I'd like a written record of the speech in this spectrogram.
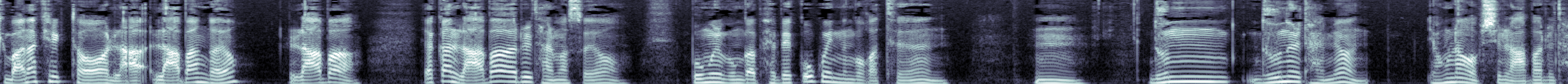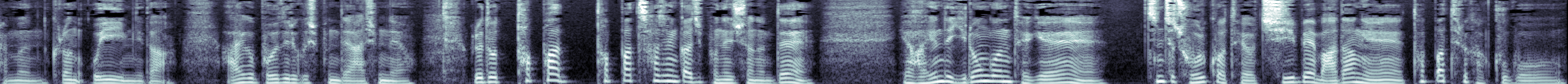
그 만화 캐릭터 라, 라바인가요? 라바. 약간 라바를 닮았어요. 몸을 뭔가 베베 꼬고 있는 것 같은, 음, 눈, 눈을 닮면 영락 없이 라바를 닮은 그런 오이입니다. 아, 이거 보여드리고 싶은데 아쉽네요. 그래도 텃밭, 텃밭 사진까지 보내주셨는데, 야, 근데 이런 건 되게 진짜 좋을 것 같아요. 집에 마당에 텃밭을 가꾸고,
